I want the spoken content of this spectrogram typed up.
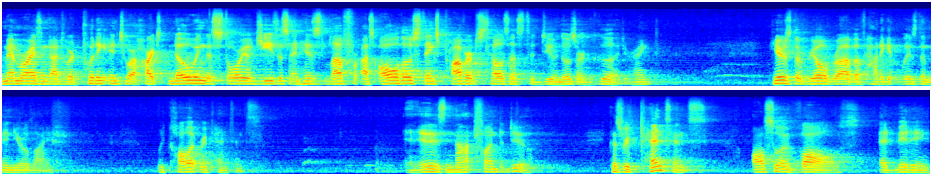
memorizing God's word, putting it into our hearts, knowing the story of Jesus and his love for us. All those things Proverbs tells us to do, and those are good, right? Here's the real rub of how to get wisdom in your life we call it repentance. And it is not fun to do. Because repentance also involves admitting,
